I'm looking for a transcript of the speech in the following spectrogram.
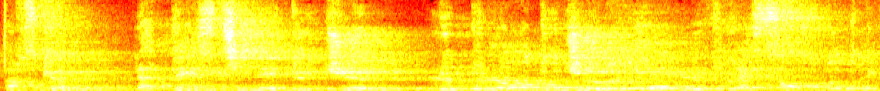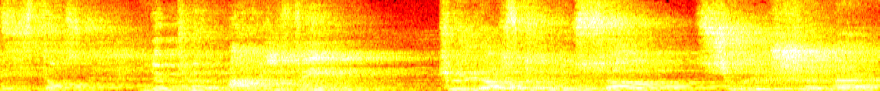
Parce que la destinée de Dieu, le plan de Dieu réel, le vrai sens de notre existence ne peut arriver que lorsque nous sommes sur le chemin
